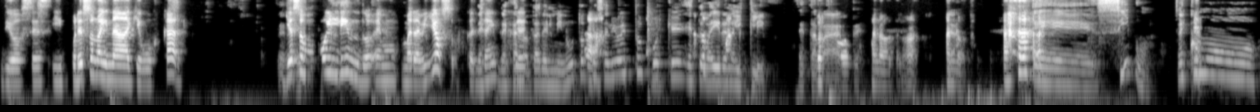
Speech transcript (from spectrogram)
dioses, y por eso no hay nada que buscar. Y eso es muy lindo, es maravilloso, deja Porque- anotar el minuto que Ah. salió esto porque esto va a ir en el clip, esta por favor, parte. anótalo, anótalo, anótalo. Eh, sí, es como.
